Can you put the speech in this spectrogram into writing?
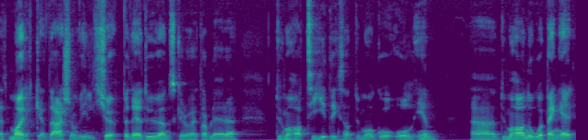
et marked der som vil kjøpe det du ønsker å etablere. Du må ha tid. ikke sant? Du må gå all in. Eh, du må ha noe penger.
